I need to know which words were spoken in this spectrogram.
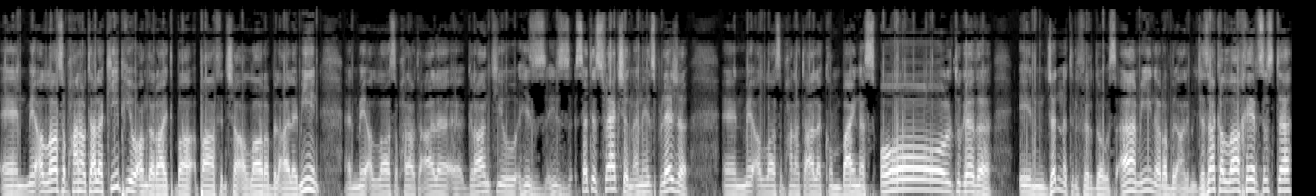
And may Allah subhanahu wa ta'ala keep you on the right path, inshaAllah Rabbil Alameen. And may Allah subhanahu wa ta'ala uh, grant you His, His satisfaction and His pleasure. And may Allah subhanahu wa ta'ala combine us all together in Jannat al-Firdaus. Ameen Rabbil Alameen. Jazakallah khair, sister.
